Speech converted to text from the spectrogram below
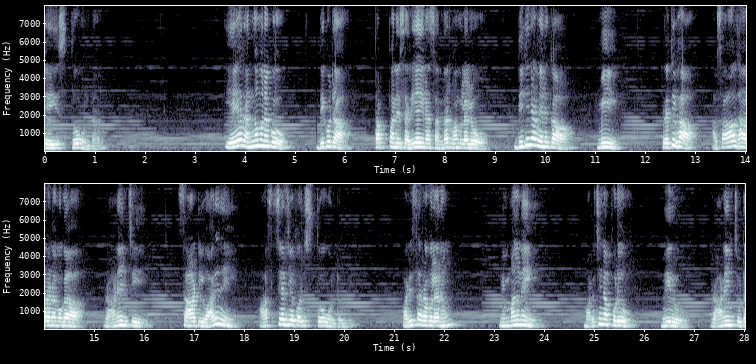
చేయిస్తూ ఉంటారు. ఏ రంగమునకు దిగుట తప్పనిసరి అయిన సందర్భములలో దిగిన వెనుక మీ ప్రతిభ అసాధారణముగా రాణించి సాటి వారిని ఆశ్చర్యపరుస్తూ ఉంటుంది. పరిసరములను మిమ్మల్ని మరచినప్పుడు మీరు రాణించుట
